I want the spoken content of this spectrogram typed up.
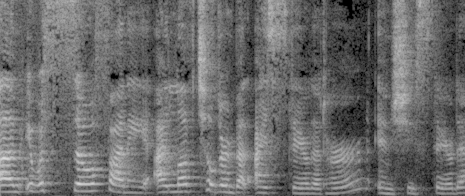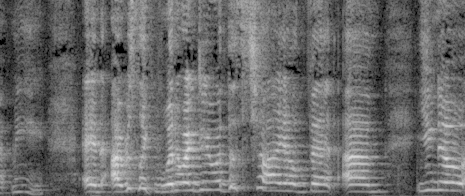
Um, it was so funny. I love children, but I stared at her and she stared at me. And I was like, what do I do with this child? But um, you know,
